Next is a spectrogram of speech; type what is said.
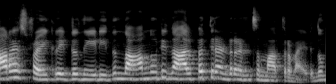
ആറ് സ്ട്രൈക്ക് റേറ്റിൽ നേടിയത് നാനൂറ്റി നാൽപ്പത്തിരണ്ട് റൺസ് മാത്രമായിരുന്നു.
